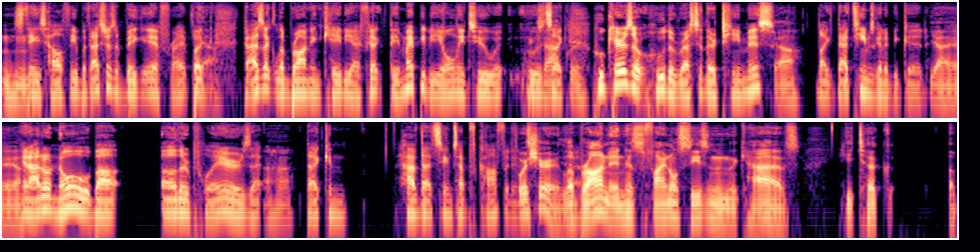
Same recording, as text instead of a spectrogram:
Mhm. stays healthy, but that's just a big if, right? But yeah. guys like LeBron and KD, I feel like they might be the only two wh- who it's like, who cares who the rest of their team is? yeah. Like that team's gonna be good. Yeah. Yeah. Yeah. And I don't know about other players that Uh huh. that can have that same type of confidence. For sure. Yeah. LeBron in his final season in the Cavs, he took a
